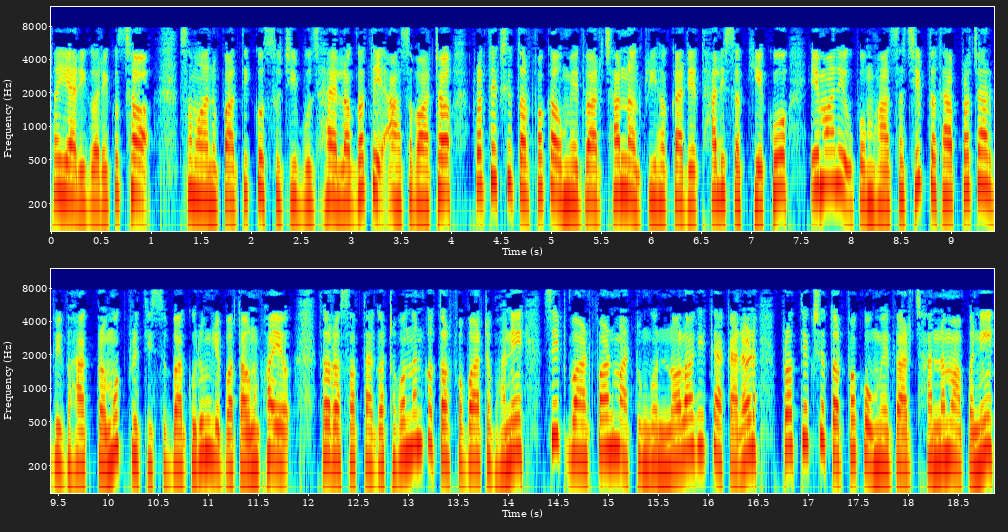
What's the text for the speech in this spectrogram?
तयारी गरेको छ। समानुपातिकको सूची बुझाए लगतै आजबाट प्रत्यक्षतर्फका उम्मेद्वार छान्न गृह कार्य थालिसकिएको एमाले उपमहासचिव तथा प्रचार विभाग प्रमुख प्रीति सुब्बा गुरूङले बताउनुभयो। तर सत्ता गठबन्धनको तर्फबाट भने सीट बाँडफाँडमा टुंगो नलागेका कारण प्रत्यक्षतर्फको उम्मेद्वार छान्नमा पनि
